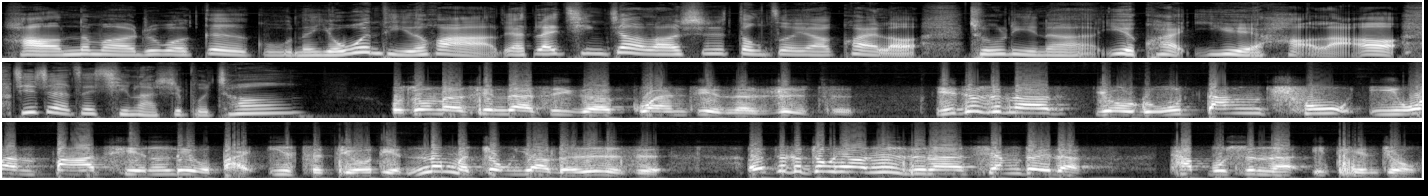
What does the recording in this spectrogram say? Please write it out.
好，那么如果个股呢有问题的话，要来请教老师，动作要快了，处理呢越快越好了哦。接着再请老师补充。我说呢，现在是一个关键的日子，也就是呢，有如当初一万八千六百一十九点那么重要的日子，而这个重要日子呢，相对的。它不是呢一天就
